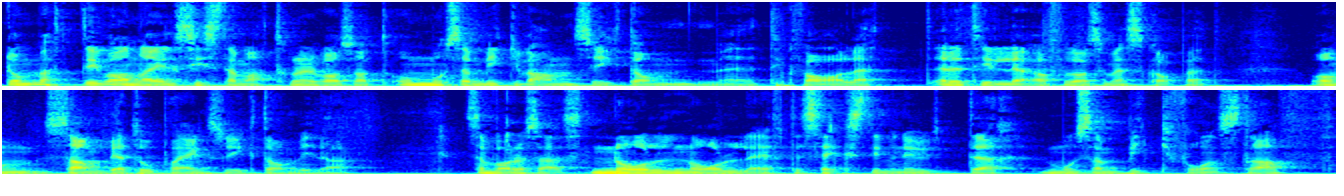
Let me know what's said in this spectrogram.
De mötte ju varandra i den sista matchen och det var så att om Mosambik vann så gick de eh, till kvalet, eller till Afrikanska mästerskapet. Om Zambia tog poäng så gick de vidare. Sen var det så här 0-0 efter 60 minuter. Mosambik får en straff.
